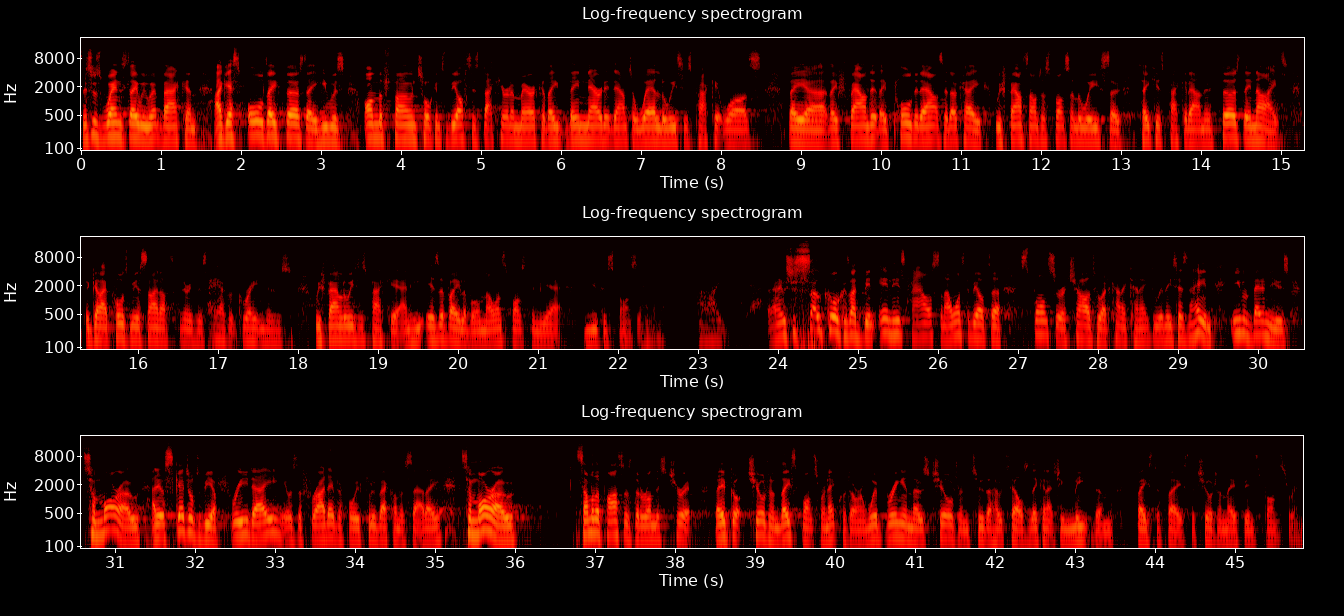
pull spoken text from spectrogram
this was Wednesday. We went back, and I guess all day Thursday, he was on the phone talking to the offices back here in America. They, they narrowed it down to where Luis's packet was. They, uh, they found it, they pulled it out and said, Okay, we found someone to sponsor Luis, so take his packet out. And then Thursday night, the guy pulls me aside after dinner. He says, Hey, I've got great news. We found Luis's packet, and he is available. No one sponsored him yet. You can sponsor him. And it was just so cool because I'd been in his house and I wanted to be able to sponsor a child who I'd kind of connected with. And he says, Hey, even better news, tomorrow, and it was scheduled to be a free day. It was the Friday before we flew back on the Saturday. Tomorrow, some of the pastors that are on this trip, they've got children they sponsor in Ecuador, and we're bringing those children to the hotel so they can actually meet them face to face, the children they've been sponsoring.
